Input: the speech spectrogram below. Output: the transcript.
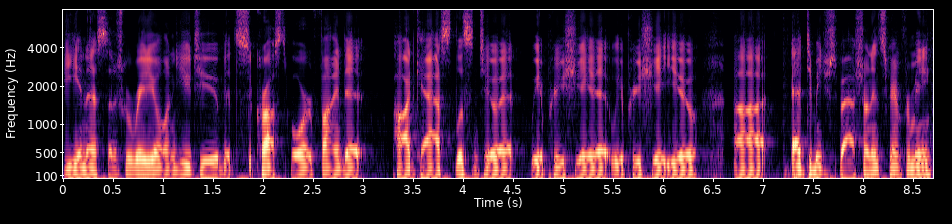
BNS underscore radio on YouTube. It's across the board. Find it, podcast, listen to it. We appreciate it. We appreciate you. Uh, at Demetrius Bash on Instagram for me.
